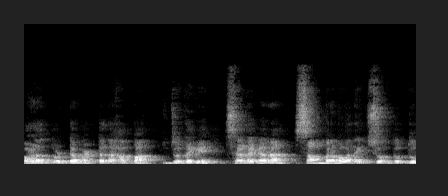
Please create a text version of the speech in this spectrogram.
ಬಹಳ ದೊಡ್ಡ ಮಟ್ಟದ ಹಬ್ಬ. ಜೊತೆಗೆ ಸಡಗರ ಸಂಭ್ರಮವನ್ನು ಹೆಚ್ಚಿಸುವಂಥದ್ದು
